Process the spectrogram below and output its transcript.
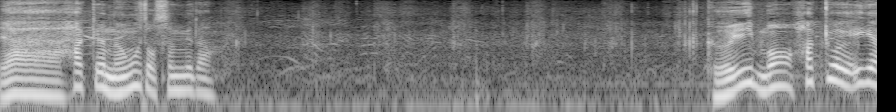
야, 학교 너무 좋습니다. 거의 뭐 학교 이게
